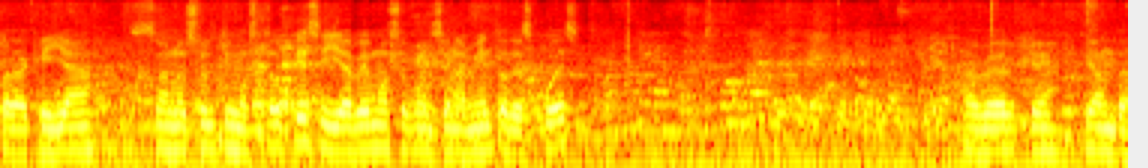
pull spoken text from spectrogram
para que ya son los últimos toques y ya vemos su funcionamiento después. A ver qué, qué onda.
